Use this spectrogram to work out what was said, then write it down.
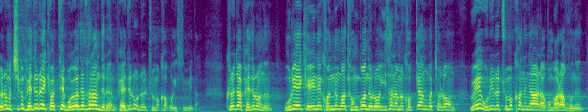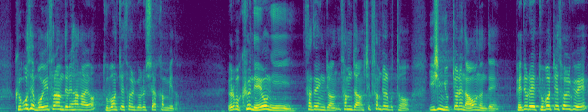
여러분 지금 베드로의 곁에 모여든 사람들은 베드로를 주목하고 있습니다. 그러자 베드로는 우리의 개인의 권능과 경건으로 이 사람을 걷게 한 것처럼 왜 우리를 주목하느냐라고 말하고는 그곳에 모인 사람들을 향하여 두 번째 설교를 시작합니다. 여러분 그 내용이 사도행전 3장 13절부터 26절에 나오는데 베드로의 두 번째 설교의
